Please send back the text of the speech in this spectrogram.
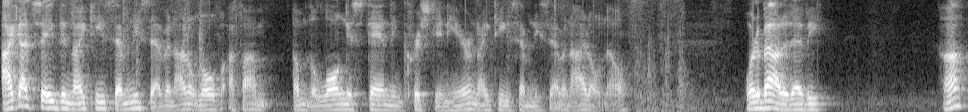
I got saved in 1977. I don't know if, if I'm I'm the longest standing Christian here, 1977. I don't know. What about it, Evie? Huh?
